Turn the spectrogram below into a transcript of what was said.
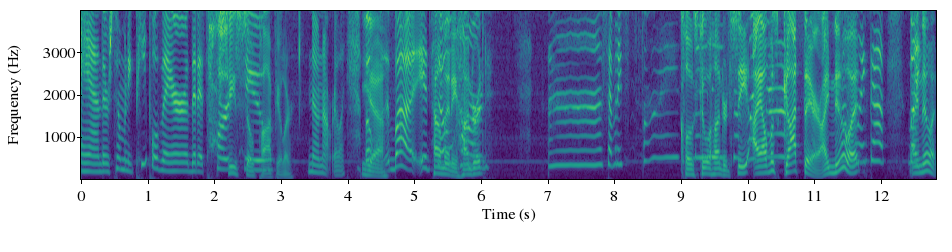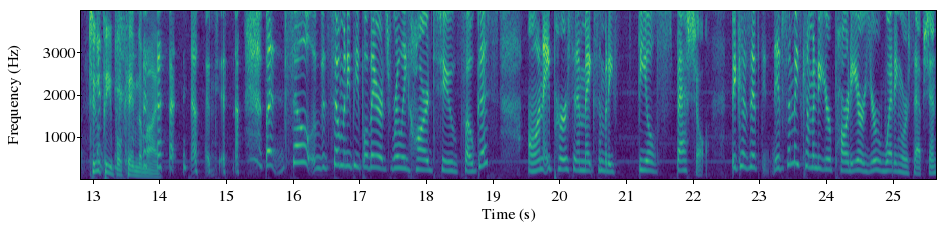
and there's so many people there that it's hard. She's to, so popular. No, not really. But, Yeah. but it's How so many? 100? hard. Uh, seventy-five. Close to 100. See, something I like almost that. got there. I knew Something it. Like that. I knew it. Two people came to mind. no, it did not. But so but so many people there, it's really hard to focus on a person and make somebody feel special. Because if if somebody's coming to your party or your wedding reception,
